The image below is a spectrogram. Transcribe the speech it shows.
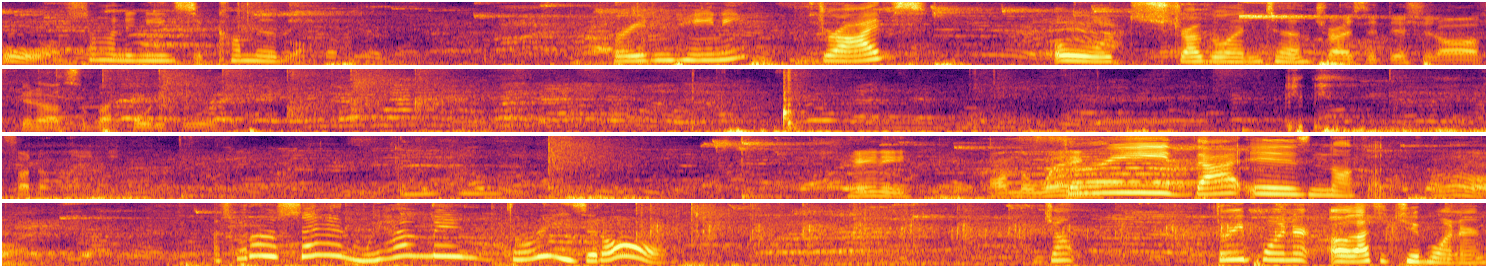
Oh, somebody needs to come to the ball. Braden Haney drives. Oh, struggling to. Tries to dish it off. Good hustle by 44. I thought it landed. Haney on the wing. Three, that is not good. Oh, That's what I was saying. We haven't made threes at all. Jump. Three pointer. Oh, that's a two pointer.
